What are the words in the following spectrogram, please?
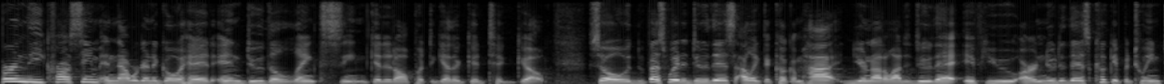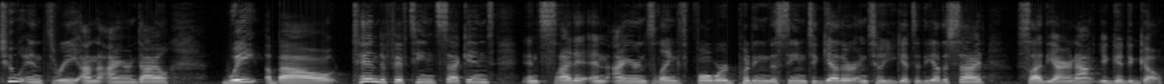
burn the cross seam and now we're going to go ahead and do the length seam get it all put together good to go so the best way to do this, I like to cook them hot. You're not allowed to do that if you are new to this. Cook it between 2 and 3 on the iron dial. Wait about 10 to 15 seconds and slide it an iron's length forward, putting the seam together until you get to the other side. Slide the iron out, you're good to go.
